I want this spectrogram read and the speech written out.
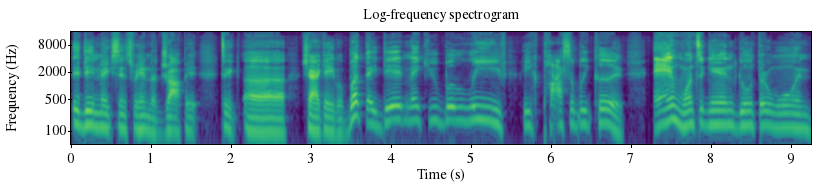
It didn't make sense for him to drop it to uh, Chad Gable, but they did make you believe he possibly could. And once again, Gunther won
